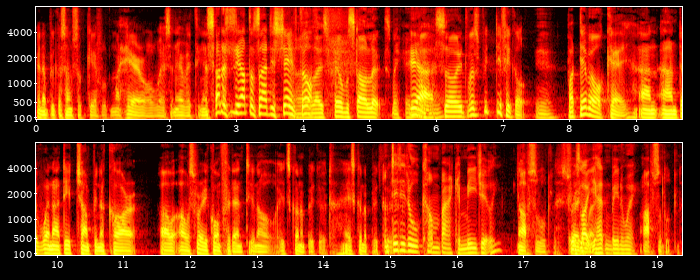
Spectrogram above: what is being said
You know, because I'm so careful with my hair always and everything. And so the other side is shaved Oh, off. those film style looks, Mickey. Yeah, so it was a bit difficult. Yeah. But they were okay. And, and when I did jump in a car, I, I was very confident. You know, it's going to be good. It's going to be good. And did it all come back immediately? Absolutely. It was like you hadn't been away. Absolutely.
